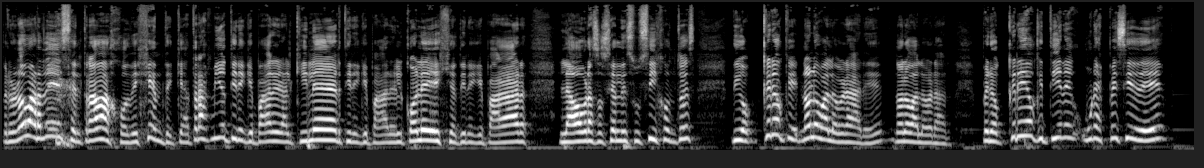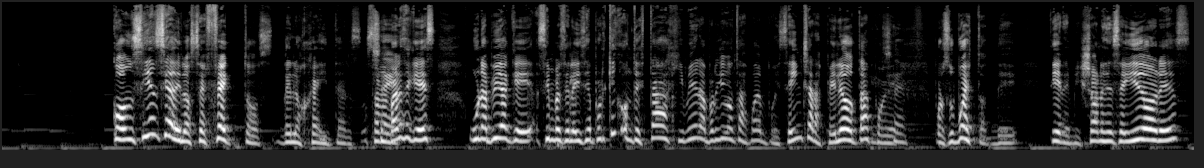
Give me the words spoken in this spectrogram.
pero no bardees el trabajo de gente que atrás mío tiene que pagar el alquiler, tiene que pagar el colegio, tiene que pagar la obra social de sus hijos. Entonces, digo, creo que no lo va a lograr, ¿eh? No lo va a lograr. Pero creo que tiene una especie de conciencia de los efectos de los haters. O sea, me parece que es una piba que siempre se le dice, ¿por qué contestás, Jimena? ¿Por qué contestás? Bueno, pues se hincha las pelotas, porque, Sí. por supuesto, de- tiene millones de seguidores.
